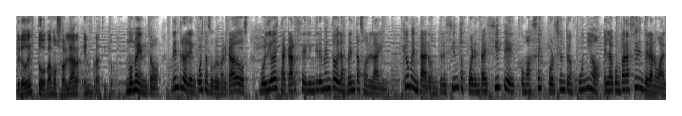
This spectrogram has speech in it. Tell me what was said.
Pero de esto vamos a hablar en un ratito. Momento. Dentro de la encuesta supermercados volvió a destacarse el incremento de las ventas online, que aumentaron 347,6% en junio en la comparación interanual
